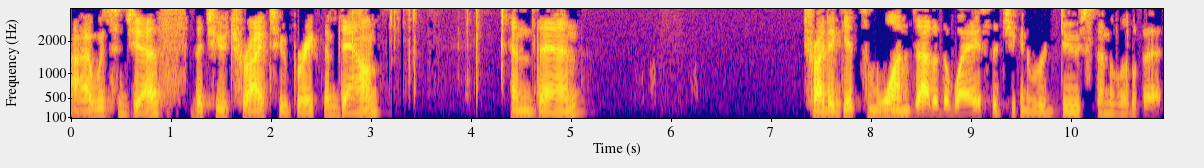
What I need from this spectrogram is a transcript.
I would suggest that you try to break them down and then try to get some ones out of the way so that you can reduce them a little bit.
